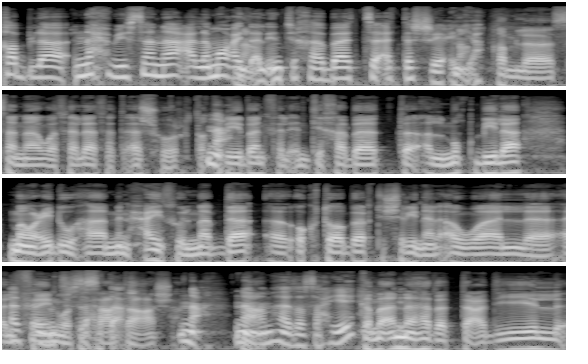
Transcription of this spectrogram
قبل نحو سنة على موعد نعم. الانتخابات التشريعية نعم. قبل سنة وثلاثة أشهر تقريبا نعم. فالانتخابات المقبلة موعدها من حيث المبدأ أكتوبر تشرين الأول 2019 نعم. نعم نعم هذا صحيح كما أن هذا التعديل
